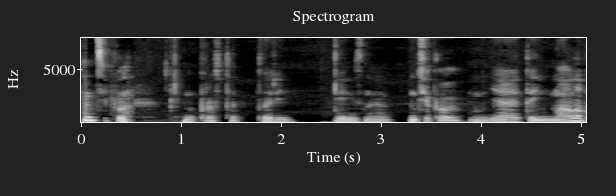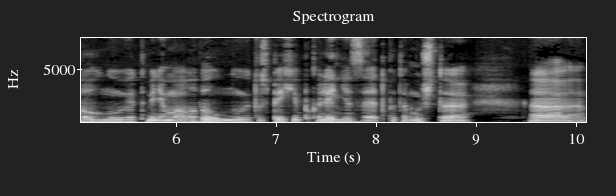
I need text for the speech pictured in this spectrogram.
типа, ну, просто парень. Я не знаю. Ну, типа, меня это мало волнует. Меня мало волнуют успехи поколения Z, потому что э,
